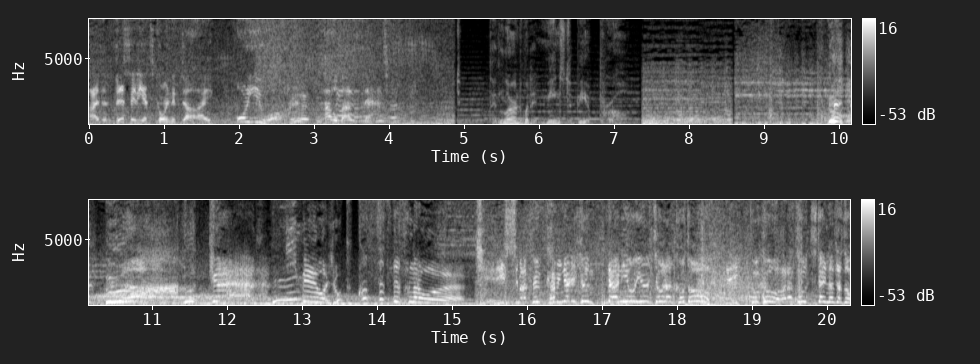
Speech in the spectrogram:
Either this idiot's going to die, or you are. How about that? They learned what it means to be a pro. 2名はよく骨折ですんだろおい 霧島君雷君何を悠長なことを。一刻を争う事態なんだぞ。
